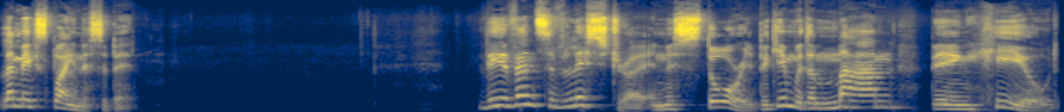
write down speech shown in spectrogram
Let me explain this a bit. The events of Lystra in this story begin with a man being healed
